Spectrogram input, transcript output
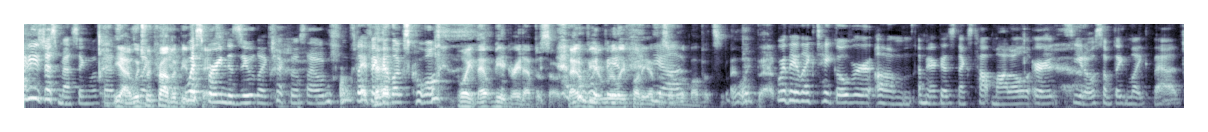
He's just messing with us. yeah, He's, which like, would probably be whispering to Zoot, like, check this out. they think That- it looks cool. Boy, that would be a great episode. That would be a Would be. really funny episode Yeah. of the Muppets. I like that. Where they like take over um America's Next Top Model or it's, you know, something like that.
